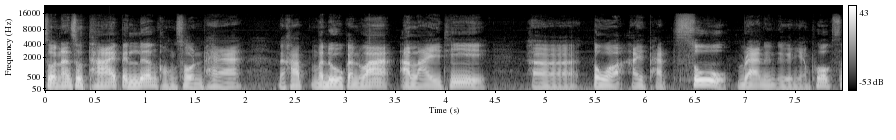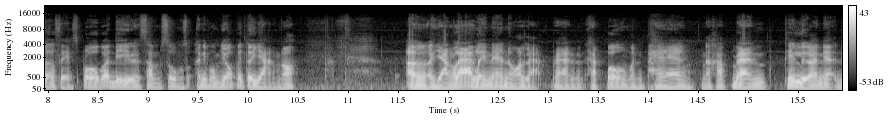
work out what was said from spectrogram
ส่วนอันสุดท้ายเป็นเรื่องของโซนแพ้นะครับ มาดูกันว่าอะไรที่ตัว iPad สู้แบรนด์อื่นๆ อย่างพวก Surface Pro ก็ดีหรือ Samsung อันนี้ผมยกเป็นตัวอย่างเนาะเอออย่างแรกเลยแน่นอนแหละแบรนด์ Apple มันแพงนะครับแบรนด์ที่เหลือเนี่ยจ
